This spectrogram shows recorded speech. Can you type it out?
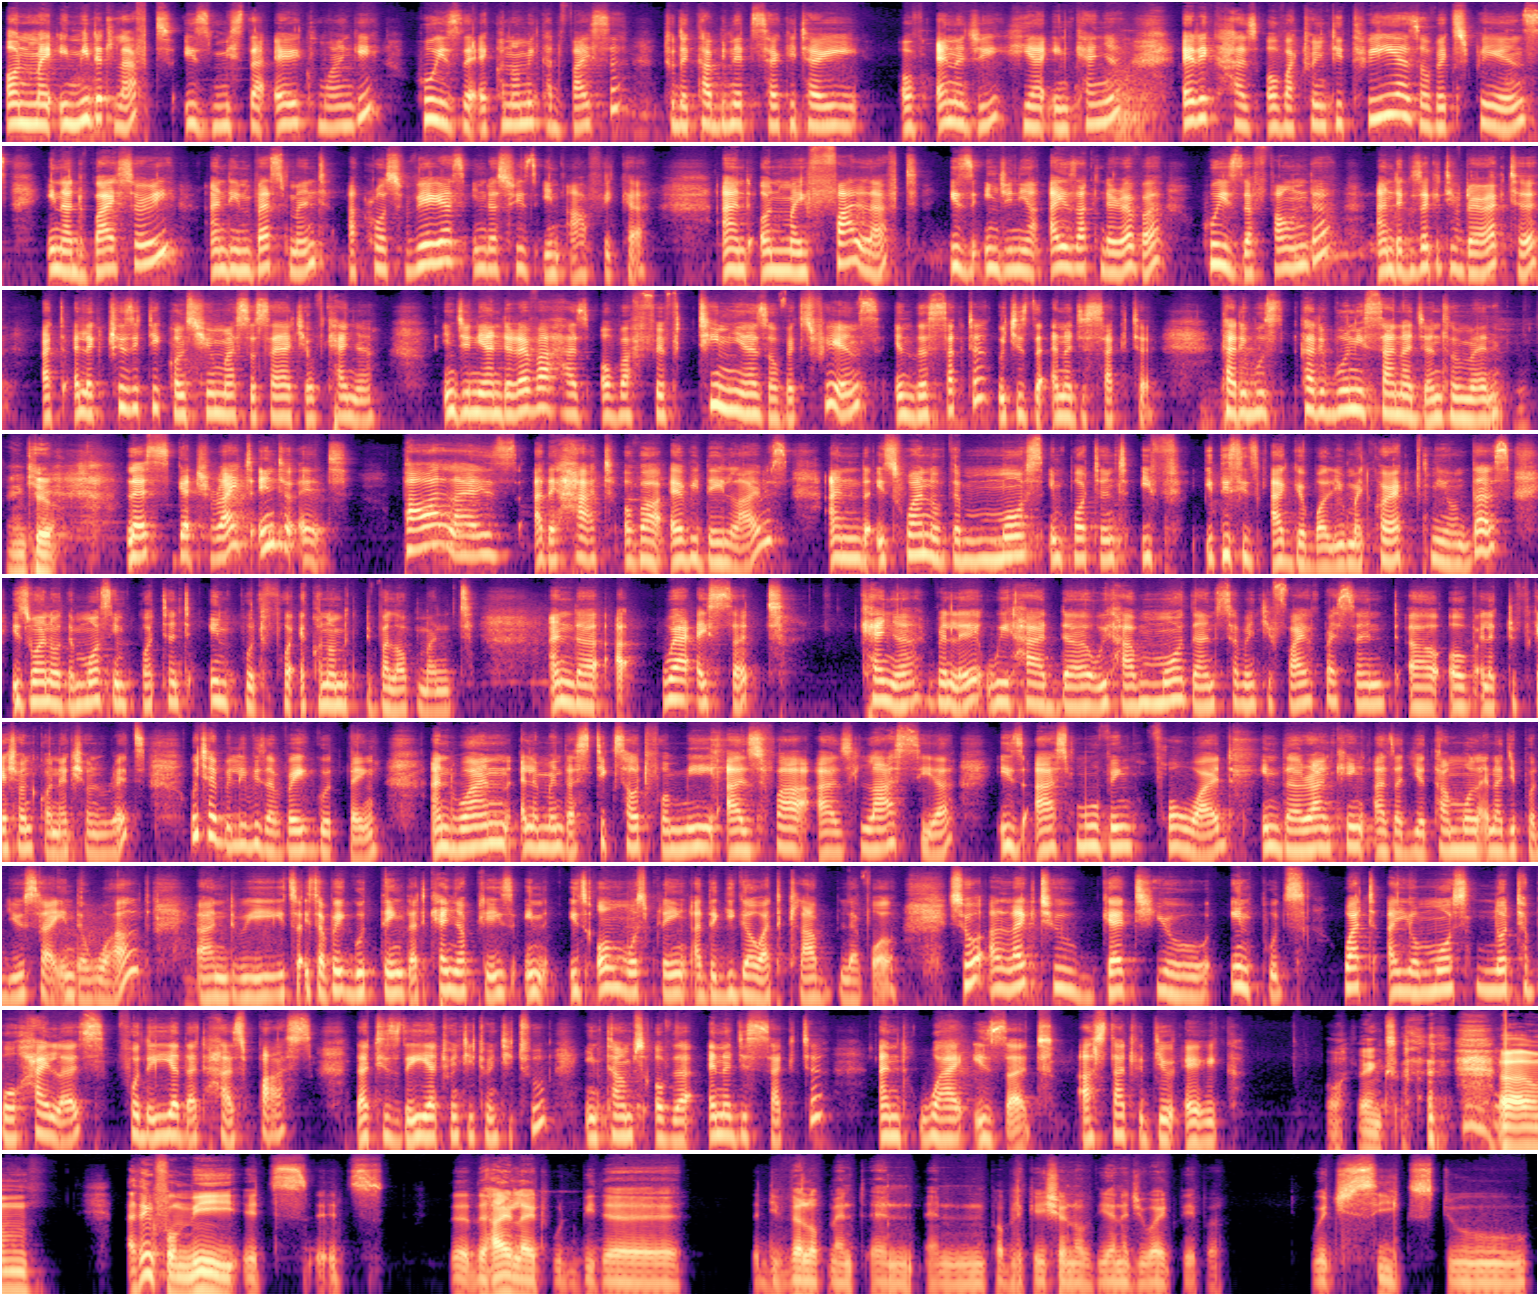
On my immediate left is Mr. Eric Mwangi, who is the economic advisor to the Cabinet Secretary of Energy here in Kenya. Eric has over 23 years of experience in advisory and investment across various industries in Africa. And on my far left is Engineer Isaac Ndereva, who is the founder and executive director at Electricity Consumer Society of Kenya. Engineer Ndereva has over 15 years of experience in this sector, which is the energy sector. Karibu, karibuni sana, gentlemen. Thank you. Let's get right into it. Power lies at the heart of our everyday lives, and it's one of the most important, if this is arguable, you might correct me on this, is one of the most important input for economic development. And uh, where I sit, Kenya, really, we had uh, we have more than 75% uh, of electrification connection rates, which I believe is a very good thing. And one element that sticks out for me as far as last year is us moving forward in the ranking as a geothermal energy producer in the world. And we it's, it's a very good thing that Kenya plays in is almost playing at the gigawatt club level. So I'd like to get your inputs what are your most notable highlights for the year that has passed, that is the year 2022, in terms of the energy sector, and why is that? I'll start with you, Eric. Oh, thanks. um, I think for me, it's it's the, the highlight would be the the development and, and publication of the energy white paper, which seeks to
